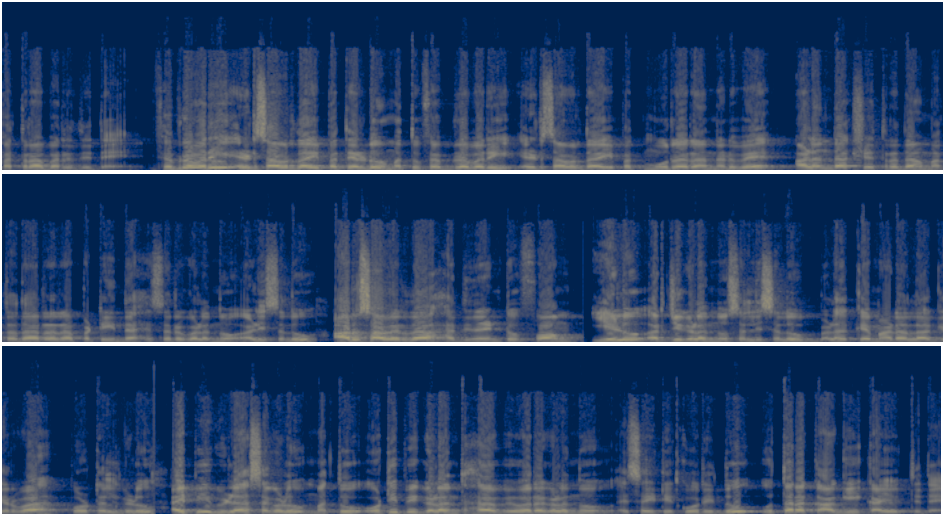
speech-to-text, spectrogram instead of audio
ಪತ್ರ ಬರೆದಿದೆ. ಫೆಬ್ರವರಿ ಎರಡ್ ಸಾವಿರದ ಇಪ್ಪತ್ತೆರಡು ಮತ್ತು ಫೆಬ್ರವರಿ ಎರಡ್ ಸಾವಿರದ ಇಪ್ಪತ್ತ್ ನಡುವೆ ಆಳಂದ ಕ್ಷೇತ್ರದ ಮತದಾರರ ಪಟ್ಟಿಯಿಂದ ಹೆಸರುಗಳನ್ನು ಅಳಿಸಲು ಆರು ಸಾವಿರದ ಹದಿನೆಂಟು ಫಾರ್ಮ್ ಏಳು ಅರ್ಜಿಗಳನ್ನು ಸಲ್ಲಿಸಲು ಬಳಕೆ ಮಾಡಲಾಗಿರುವ ಪೋರ್ಟಲ್ಗಳು, ಐಪಿ ವಿಳಾಸಗಳು ಮತ್ತು ಒಟಿಪಿಗಳಂತಹ ವಿವರಗಳನ್ನು ಎಸ್ಐಟಿ ಕೋರಿದ್ದು ಉತ್ತರಕ್ಕಾಗಿ ಕಾಯುತ್ತಿದೆ.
